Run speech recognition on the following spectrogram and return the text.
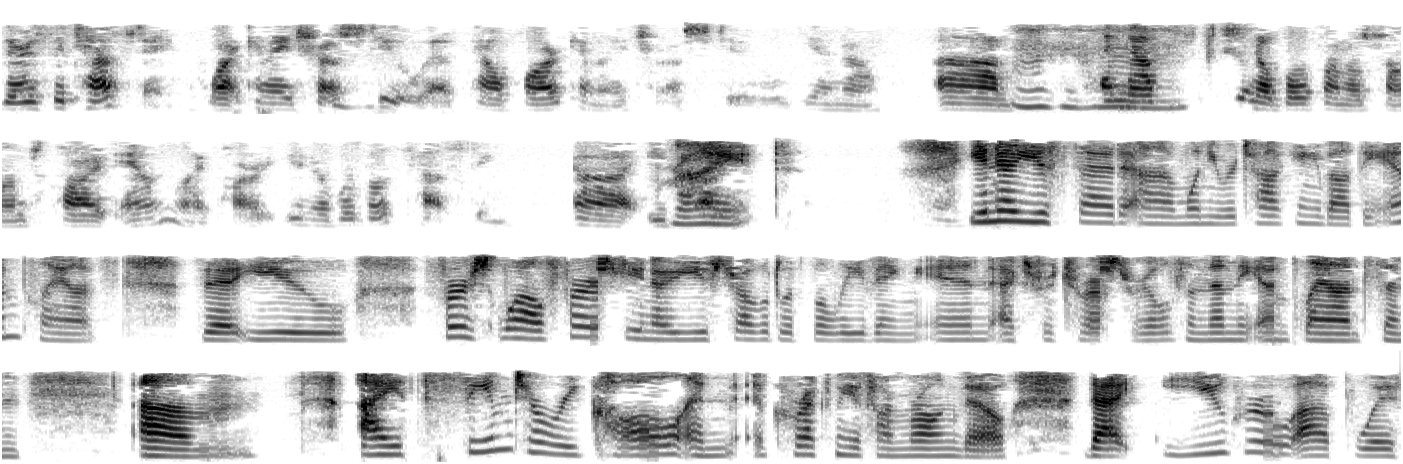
there's the testing. What can I trust mm-hmm. you with? How far can I trust you? You know, um, mm-hmm. and that's you know both on Osan's part and my part. You know, we're both testing uh, each right. Other. You know, you said um, when you were talking about the implants that you first, well, first, you know, you struggled with believing in extraterrestrials, and then the implants, and um, I seem to recall, and correct me if I'm wrong though, that you grew up with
